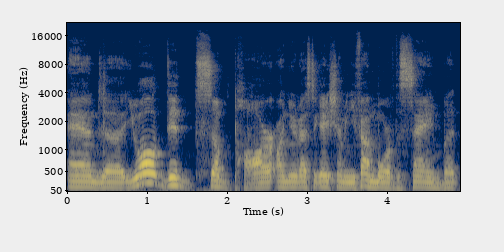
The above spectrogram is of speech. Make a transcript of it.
And uh, you all did subpar on your investigation. I mean, you found more of the same, but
